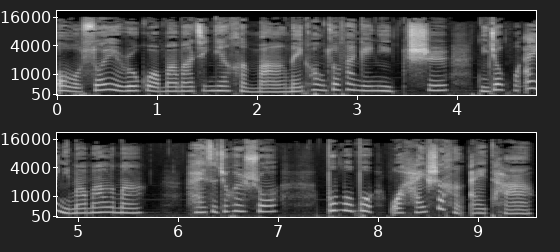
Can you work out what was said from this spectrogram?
哦，所以如果妈妈今天很忙，没空做饭给你吃，你就不爱你妈妈了吗？孩子就会说：“不不不，我还是很爱她，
